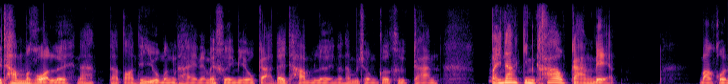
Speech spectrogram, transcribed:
ยทำมาก่อนเลยนะแต่ตอนที่อยู่เมืองไทยเนี่ยไม่เคยมีโอกาสได้ทำเลยนะท่านผู้ชมก็คือการไปนั่งกินข้าวกลางแดดบางคน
